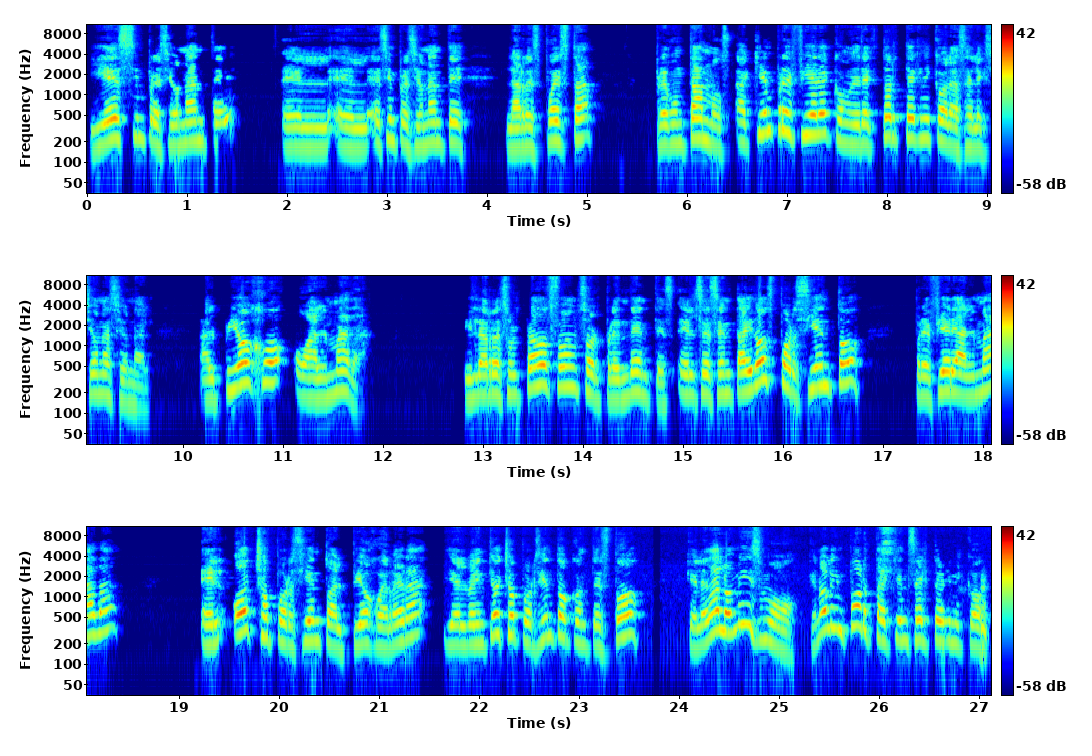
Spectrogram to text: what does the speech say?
y es impresionante, el, es impresionante la respuesta. Preguntamos, ¿a quién prefiere como director técnico de la selección nacional? ¿Al Piojo o Almada? Y los resultados fueron sorprendentes. El 62% prefiere Almada, el 8% al Piojo Herrera y el 28% contestó que le da lo mismo, que no le importa quién sea el técnico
